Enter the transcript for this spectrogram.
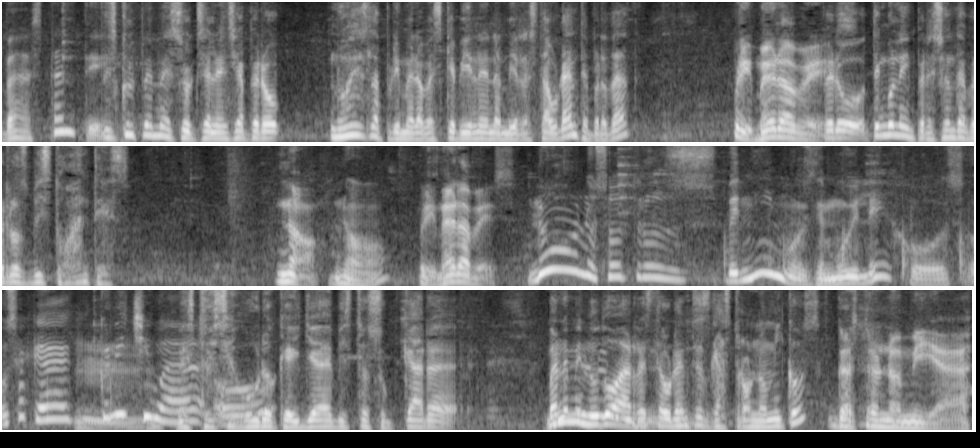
bastante. Discúlpeme, Su Excelencia, pero no es la primera vez que vienen a mi restaurante, ¿verdad? Primera vez. Pero tengo la impresión de haberlos visto antes. No, No, primera vez. no, nosotros venimos de muy lejos. Osaka, konnichiwa. Estoy o- seguro que ya he visto su cara. ¿Van a menudo a restaurantes gastronómicos? Gastronomía.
